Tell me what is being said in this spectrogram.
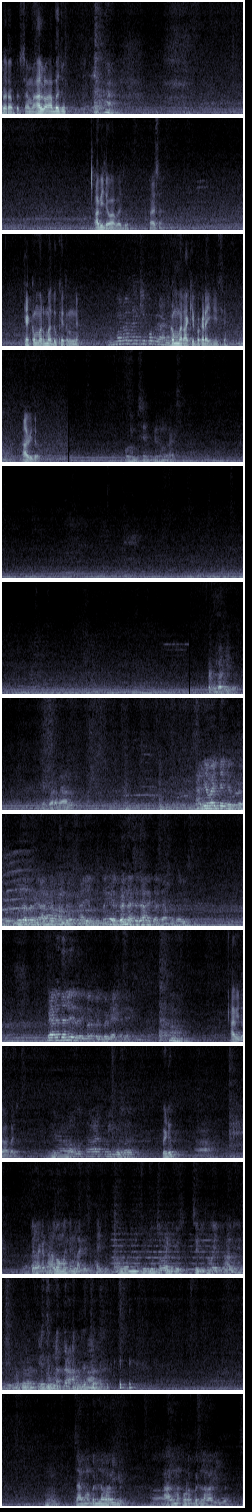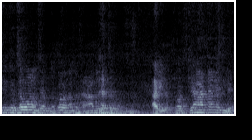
બરાબર છે હાલો આ બાજુ. આવી જાઓ આ બાજુ, પાછા. કે કમરમાં દુખે તમને. કમર આખી પકડાઈ ગઈ છે. આવી રાખશે બાકી એકવાર હવે હાલો આજે વાઈ થઈ તો મુદા તને આ છે જાણે ત્યાં છે આપણો સર્વિસ પેલા તો લઈ લઈ બરાબર આવી જાઓ આ બાજુ. ગયો પડ્યું? હા પેલા કરતા હાલવામાં કેમ લાગે છે ફાયદો? હાલવામાં સીધું થવાઈ ગયું છે સીધું થવાય ગયું હાલો. એથી. ચાલમાં બદલાવ આવી ગયો. હાલમાં થોડોક બદલાવ આવી ગયો. એ તો થવાનો છે એમ તો કહો ના આવી ગયો. તો ક્યાં હતા ને એટલે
